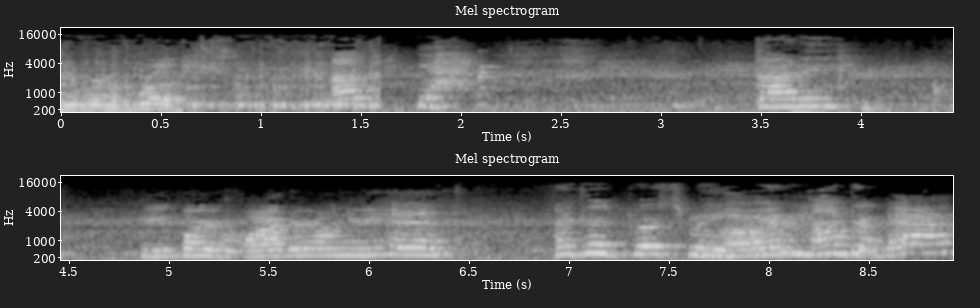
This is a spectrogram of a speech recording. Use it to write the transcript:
give her a brush. Daddy, Are you pouring water on your head? I just brushed my You hair. already I'm, took a br- bath.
